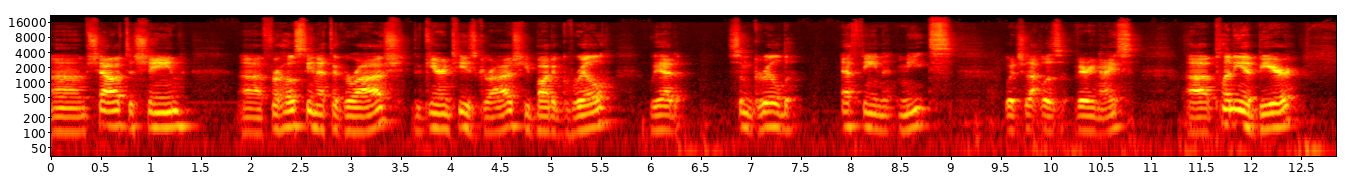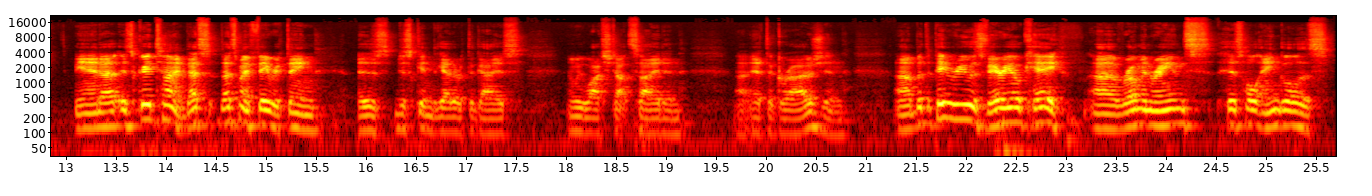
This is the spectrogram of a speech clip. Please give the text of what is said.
Um, shout out to Shane uh, for hosting at the garage, the Guarantees Garage. He bought a grill. We had some grilled effing meats, which that was very nice. Uh, plenty of beer, and uh, it's a great time. That's that's my favorite thing is just getting together with the guys, and we watched outside and uh, at the garage and. Uh, but the pay per view was very okay. Uh, Roman Reigns, his whole angle is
